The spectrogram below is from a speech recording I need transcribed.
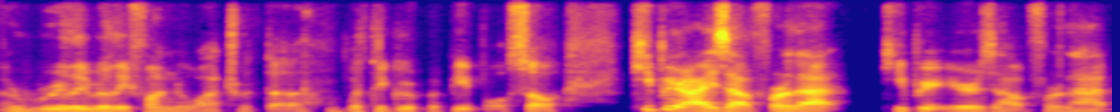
are really really fun to watch with the with the group of people. So keep your eyes out for that. Keep your ears out for that,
